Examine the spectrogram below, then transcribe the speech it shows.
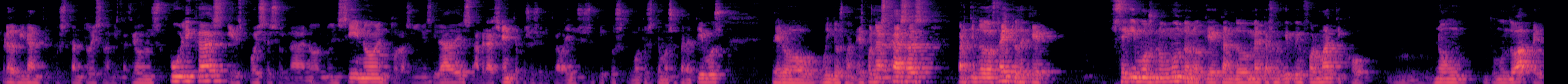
predominante, pois, tanto eso, administracións públicas e despois eso, na, no, no ensino, en todas as universidades, haberá xente, pois, eso, que traballa nos equipos en outros sistemas operativos, pero Windows manda. Despois nas casas, partindo do feito de que seguimos nun mundo no que cando mercas un equipo informático mm, non do mundo Apple,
